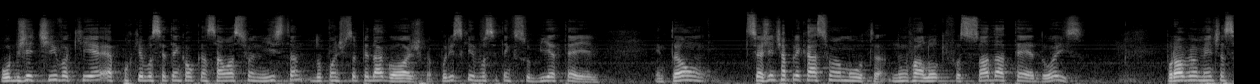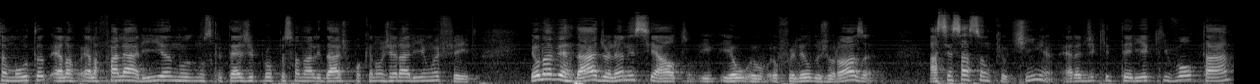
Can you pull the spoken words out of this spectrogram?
O objetivo aqui é porque você tem que alcançar o acionista do ponto de vista pedagógico. É por isso que você tem que subir até ele. Então, se a gente aplicasse uma multa num valor que fosse só da TE 2, provavelmente essa multa ela, ela falharia no, nos critérios de proporcionalidade porque não geraria um efeito. Eu, na verdade, olhando esse alto, e, e eu, eu, eu fui ler o do Jurosa, A sensação que eu tinha era de que teria que voltar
